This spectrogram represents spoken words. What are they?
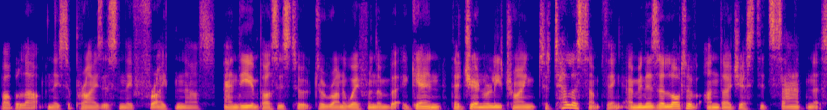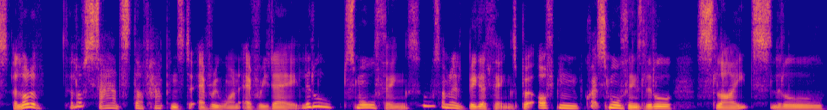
bubble up and they surprise us and they frighten us. And the impulse is to, to run away from them. But again, they're generally trying to tell us something. I mean, there's a lot of undigested sadness, a lot of a lot of sad stuff happens to everyone every day. Little small things, or sometimes bigger things, but often quite small things, little slights, little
